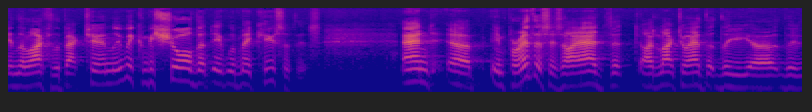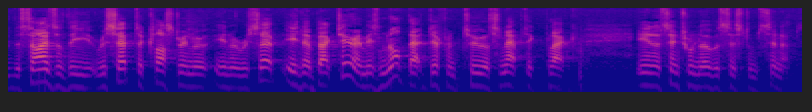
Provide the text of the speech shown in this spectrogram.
in the life of the bacterium, we can be sure that it would make use of this. And uh, in parentheses, I add that I'd like to add that the, uh, the, the, size of the receptor cluster in a, in, a recept in a bacterium is not that different to a synaptic plaque in a central nervous system synapse.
